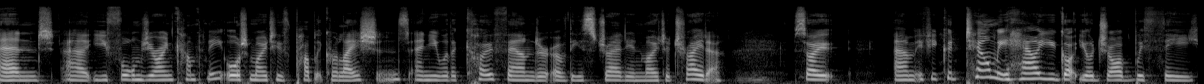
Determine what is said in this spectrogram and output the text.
And uh, you formed your own company, Automotive Public Relations, and you were the co founder of the Australian Motor Trader. So, um, if you could tell me how you got your job with the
